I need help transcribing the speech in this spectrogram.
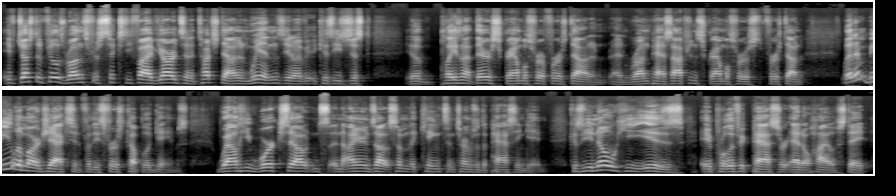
if Justin Fields runs for 65 yards and a touchdown and wins, you know, because he's just you know, plays not there, scrambles for a first down, and, and run pass option, scrambles for a first down. Let him be Lamar Jackson for these first couple of games while he works out and, and irons out some of the kinks in terms of the passing game. Because you know he is a prolific passer at Ohio State,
